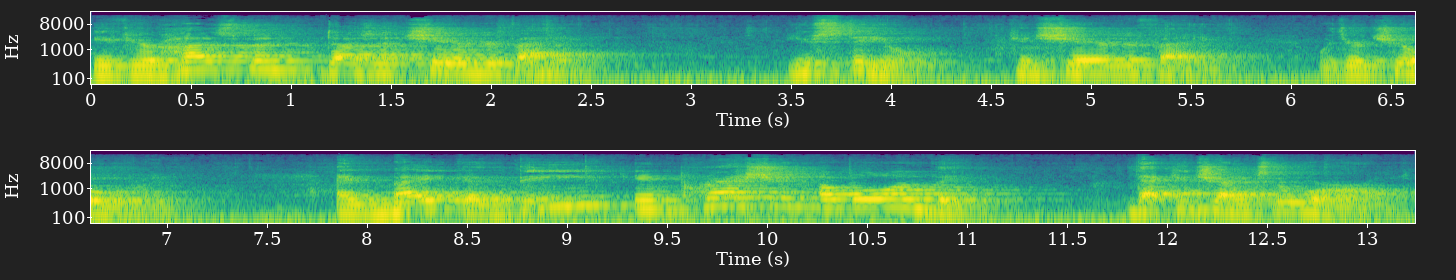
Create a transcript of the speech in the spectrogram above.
if your husband doesn't share your faith, you still can share your faith with your children and make a deep impression upon them that can change the world.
